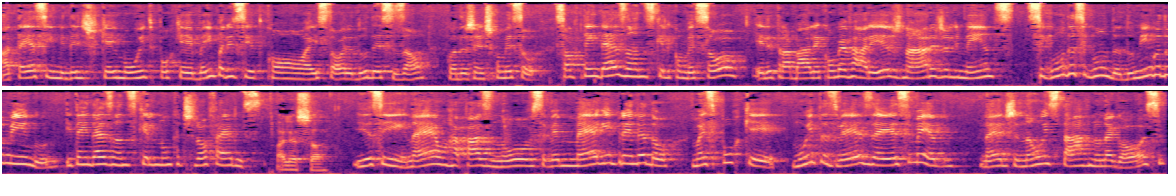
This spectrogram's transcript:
Até assim me identifiquei muito porque é bem parecido com a história do Decisão quando a gente começou. Só que tem 10 anos que ele começou, ele trabalha como é varejo na área de alimentos, segunda a segunda, domingo a domingo. E tem 10 anos que ele nunca tirou férias. Olha só. E assim, né, um rapaz novo, você vê mega empreendedor. Mas por quê? Muitas vezes é esse medo, né, de não estar no negócio.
